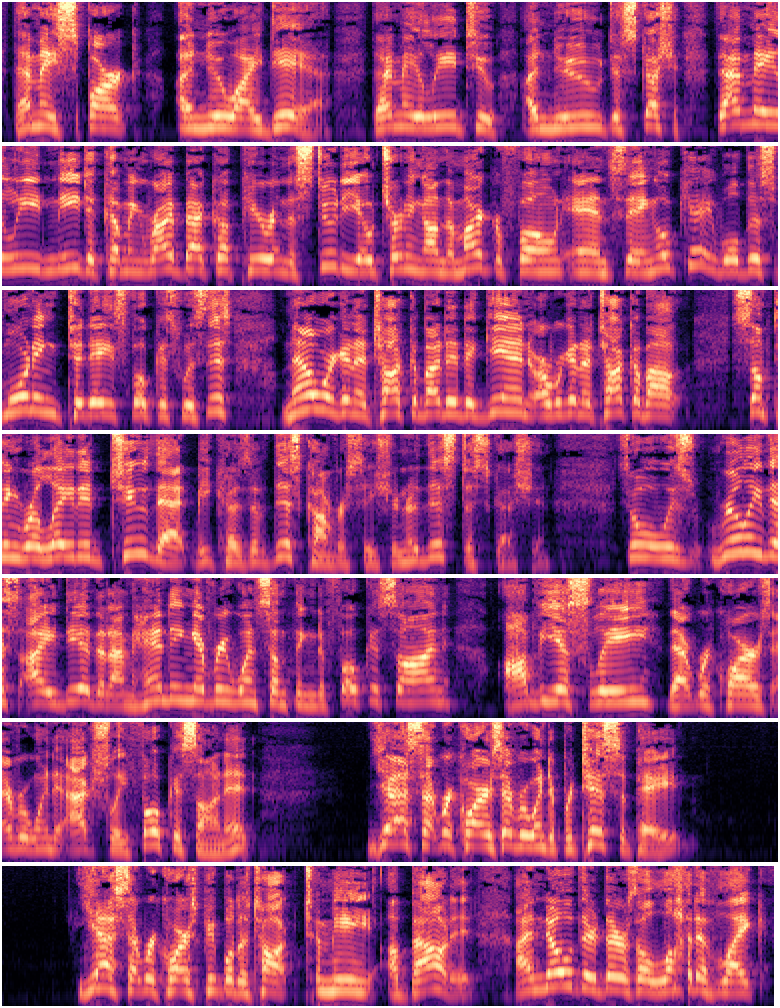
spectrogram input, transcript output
that may spark a new idea. That may lead to a new discussion. That may lead me to coming right back up here in the studio, turning on the microphone and saying, okay, well, this morning, today's focus was this. Now we're going to talk about it again, or we're going to talk about something related to that because of this conversation or this discussion. So it was really this idea that I'm handing everyone something to focus on. Obviously, that requires everyone to actually focus on it. Yes, that requires everyone to participate. Yes, that requires people to talk to me about it. I know that there's a lot of like,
